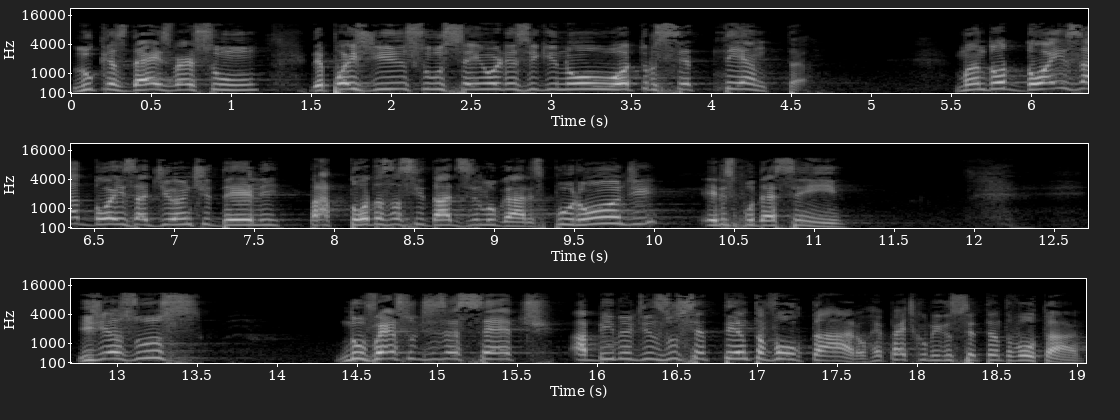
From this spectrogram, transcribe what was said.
Lucas 10, verso 1. Depois disso, o Senhor designou outros 70. Mandou dois a dois adiante dele para todas as cidades e lugares, por onde eles pudessem ir. E Jesus, no verso 17, a Bíblia diz: os 70 voltaram. Repete comigo: os 70 voltaram.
